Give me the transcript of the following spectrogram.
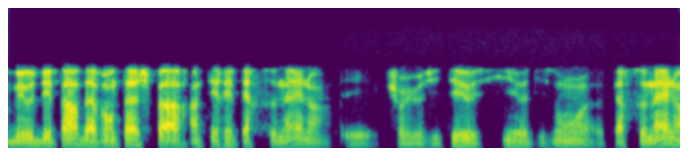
mais au départ davantage par intérêt personnel et curiosité aussi, euh, disons, euh, personnelle,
